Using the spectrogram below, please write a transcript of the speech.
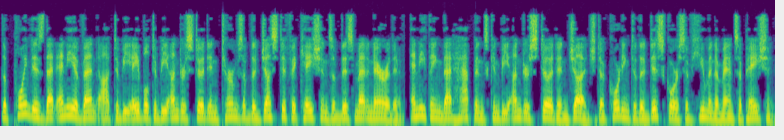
The point is that any event ought to be able to be understood in terms of the justifications of this metanarrative. Anything that happens can be understood and judged according to the discourse of human emancipation.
